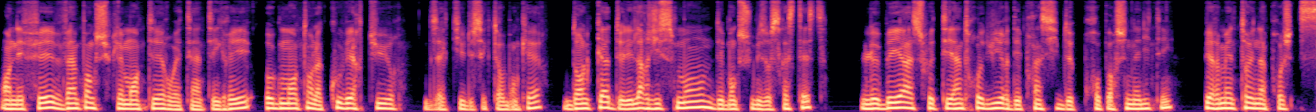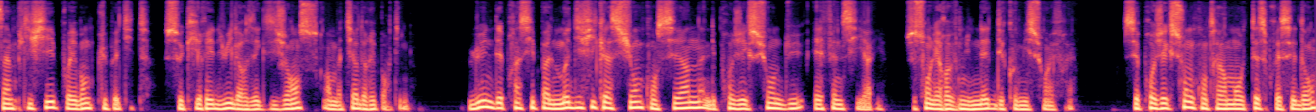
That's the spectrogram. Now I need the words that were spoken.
En effet, 20 banques supplémentaires ont été intégrées, augmentant la couverture des actifs du secteur bancaire. Dans le cadre de l'élargissement des banques soumises au stress test, le BA a souhaité introduire des principes de proportionnalité, permettant une approche simplifiée pour les banques plus petites, ce qui réduit leurs exigences en matière de reporting. L'une des principales modifications concerne les projections du FNCI. Ce sont les revenus nets des commissions et frais. Ces projections, contrairement aux tests précédents,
